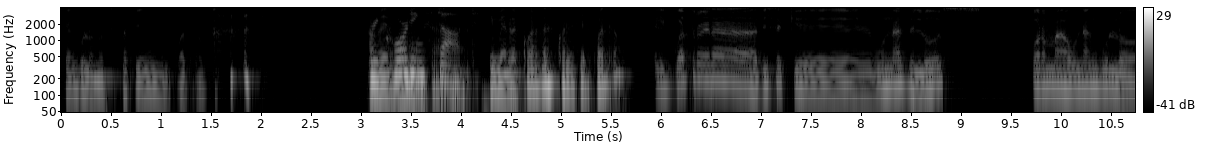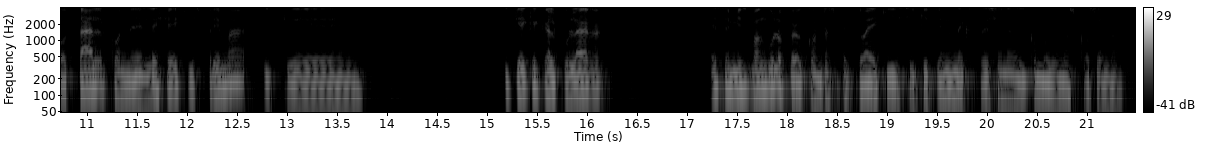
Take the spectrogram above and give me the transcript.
qué ángulo nos está pidiendo en el 4. A ver, Recording vamos a- stopped. Si me recuerdas cuál es el 4. El 4 era, dice que un haz de luz forma un ángulo tal con el eje X' y que, y que hay que calcular ese mismo ángulo pero con respecto a X y que tiene una expresión ahí como de unos cosenos.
